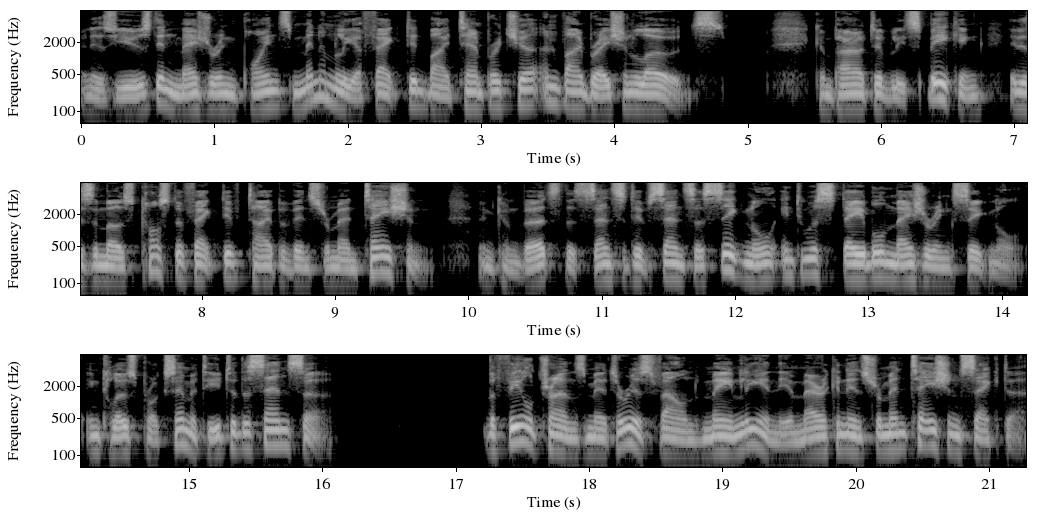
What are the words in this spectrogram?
and is used in measuring points minimally affected by temperature and vibration loads. Comparatively speaking, it is the most cost-effective type of instrumentation and converts the sensitive sensor signal into a stable measuring signal in close proximity to the sensor. The field transmitter is found mainly in the American instrumentation sector.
